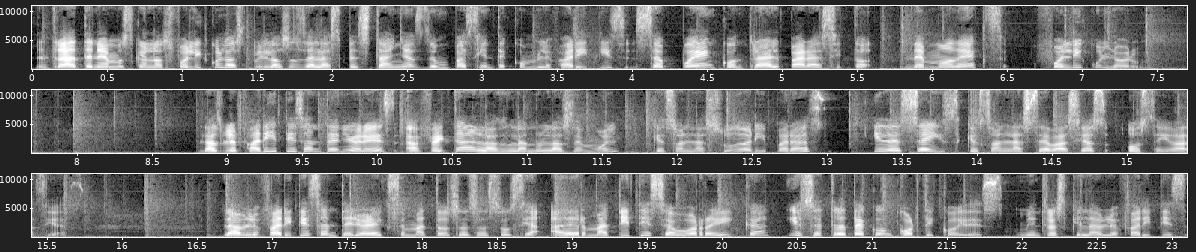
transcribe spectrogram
De entrada tenemos que en los folículos pilosos de las pestañas de un paciente con blefaritis se puede encontrar el parásito Demodex folliculorum. Las blefaritis anteriores afectan a las glándulas de Moll, que son las sudoríparas, y de 6, que son las sebáceas o sebáceas. La blefaritis anterior eczematosa se asocia a dermatitis seborreica y se trata con corticoides, mientras que la blefaritis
